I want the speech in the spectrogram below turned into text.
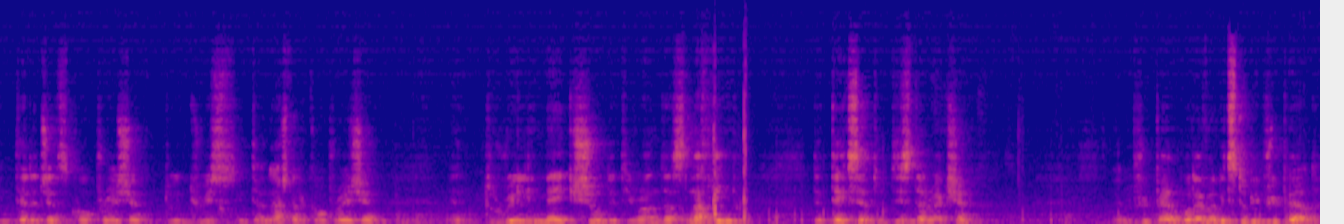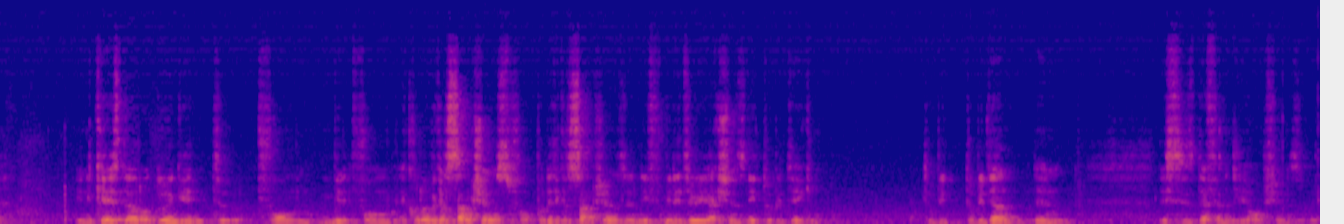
intelligence cooperation, to increase international cooperation, and to really make sure that Iran does nothing that takes her to this direction and prepare whatever needs to be prepared in case they are not doing it from, from economical sanctions, for political sanctions, and if military actions need to be taken, to be, to be done, then this is definitely an option as well.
